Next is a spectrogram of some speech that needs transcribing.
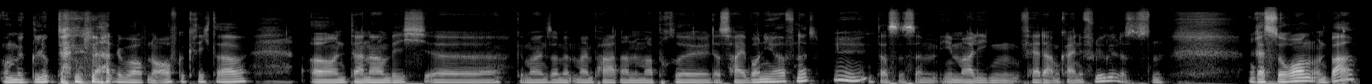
und mit Glück dann den Laden überhaupt noch aufgekriegt habe. Und dann habe ich äh, gemeinsam mit meinem Partner im April das High Bonnie eröffnet. Mhm. Das ist im ehemaligen Pferde haben keine Flügel. Das ist ein Restaurant und Bar.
